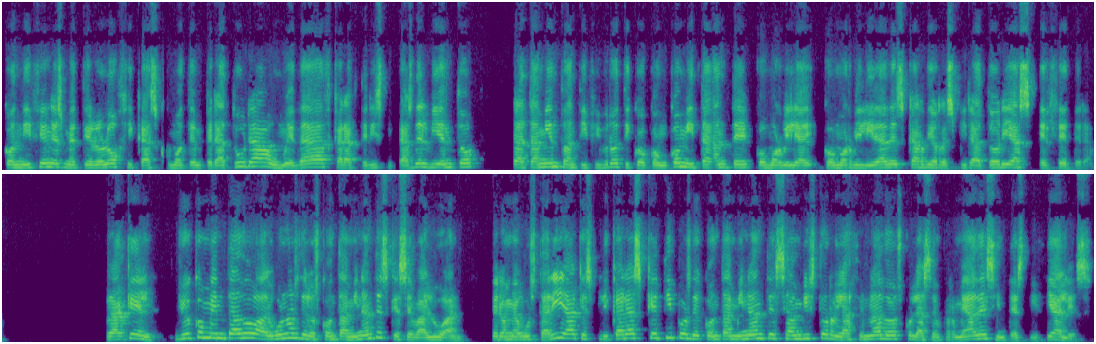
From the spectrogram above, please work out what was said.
condiciones meteorológicas como temperatura, humedad, características del viento, tratamiento antifibrótico concomitante, comorbilidades cardiorrespiratorias, etc. Raquel, yo he comentado algunos de los contaminantes que se evalúan, pero me gustaría que explicaras qué tipos de contaminantes se han visto relacionados con las enfermedades intersticiales.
